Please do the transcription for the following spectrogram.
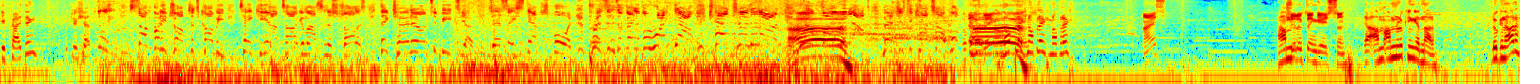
Keep kiting. Put your shot. Somebody drops its copy, taking out Targamas and Astralis. They turn it onto Vito. Cersei steps forward. Prison's available right now. Can't turn it on. Will fire it out. Manages to catch out one. No flash, no flash, no flash. Nice. I'm, She look to engage soon. yeah, I'm, I'm looking at Gnar. Look at Gnar.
